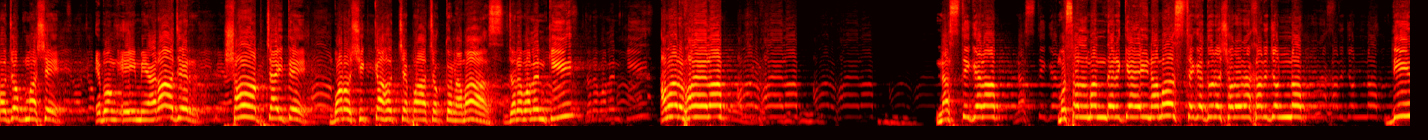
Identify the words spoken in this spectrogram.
রজব মাসে এবং এই মেয়ারাজের সব চাইতে বড় শিক্ষা হচ্ছে পাঁচ অক্ত নামাজ। যারা বলেন কি? আমার ভাইয়েরা নাস্তিকেরা মুসলমানদেরকে এই নামাজ থেকে দূরে সরে রাখার জন্য, দিন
